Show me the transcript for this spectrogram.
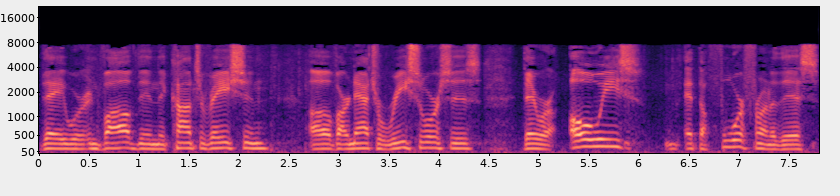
They were involved in the conservation of our natural resources. They were always at the forefront of this,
